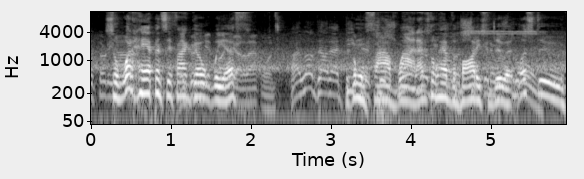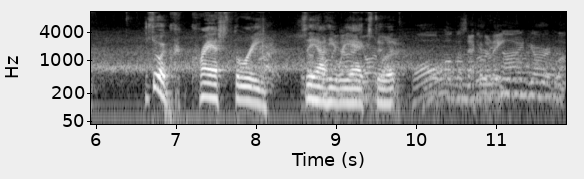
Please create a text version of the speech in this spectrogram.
Tackles him at the So what happens if I go couldn't get much with? that one. I loved how that We're going five wide. I just don't have the ball bodies to do it it. Let's do let's do a crash three. See how he reacts to it. The Second and eight. 39-yard line.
